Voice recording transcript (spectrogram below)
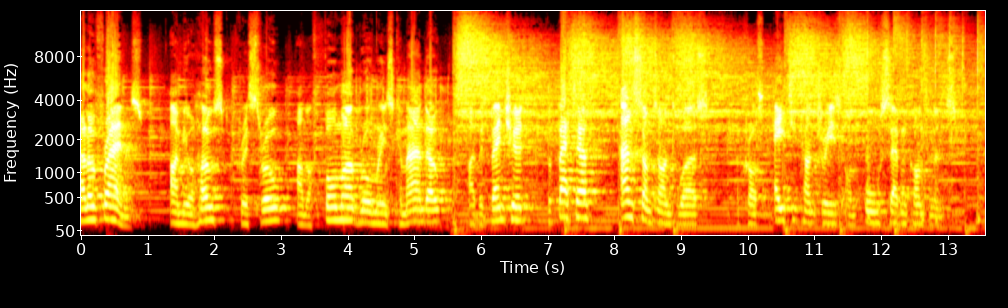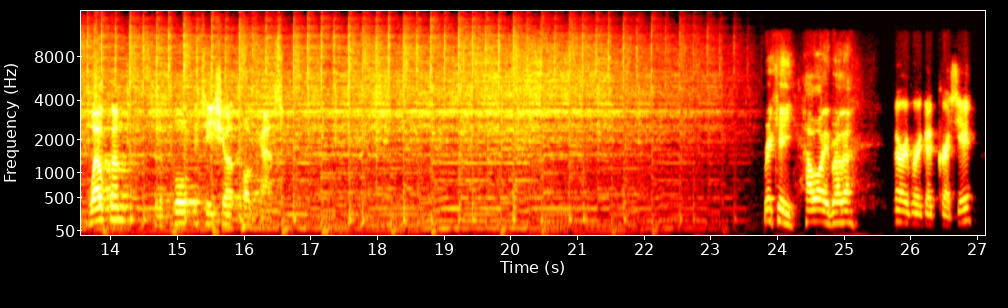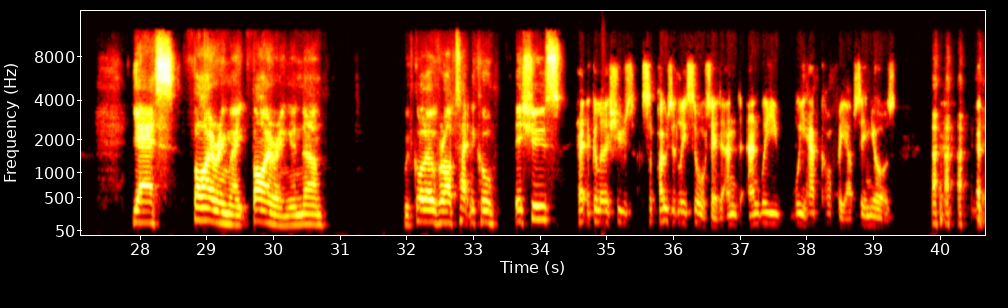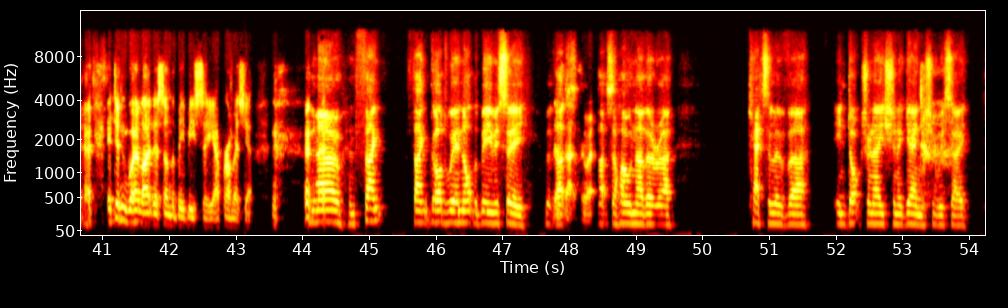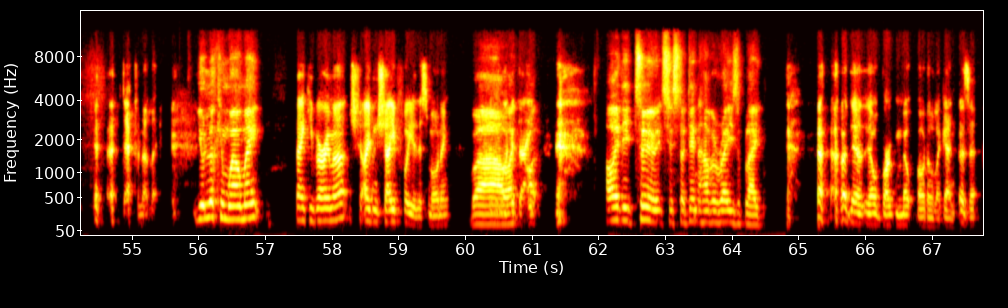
Hello, friends. I'm your host, Chris Thrall. I'm a former Royal Marines Commando. I've adventured for better and sometimes worse across 80 countries on all seven continents. Welcome to the Bought the T-Shirt podcast. Ricky, how are you, brother? Very, very good, Chris. You? Yes, firing, mate, firing. And um, we've got over our technical issues. Technical issues supposedly sorted, and and we we have coffee. I've seen yours. it didn't work like this on the BBC. I promise you. no, and thank thank God we're not the BBC. But that's that that's a whole nother uh, kettle of uh, indoctrination again, should we say? Definitely. You're looking well, mate. Thank you very much. I even shaved for you this morning. Wow. Like I, I, I, did too. It's just I didn't have a razor blade. the, the old broken milk bottle again, is it?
